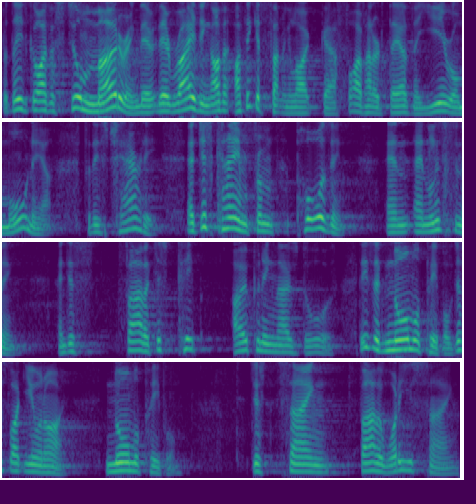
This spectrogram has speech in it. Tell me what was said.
But these guys are still motoring. They're, they're raising, I, th- I think it's something like uh, 500000 a year or more now for this charity. It just came from pausing and, and listening and just, Father, just keep opening those doors. These are normal people, just like you and I, normal people. Just saying, Father, what are you saying?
